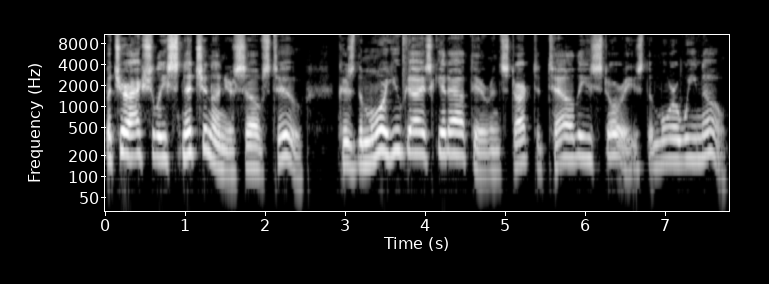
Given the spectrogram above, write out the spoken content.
but you're actually snitching on yourselves too. Because the more you guys get out there and start to tell these stories, the more we know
